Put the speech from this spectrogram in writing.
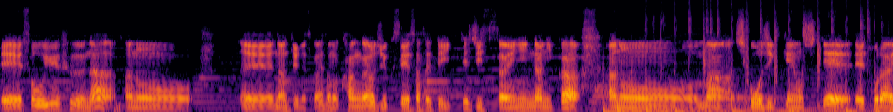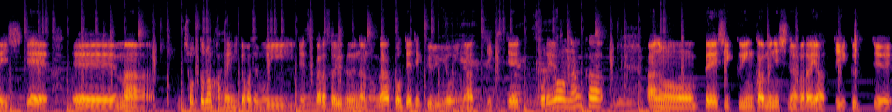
えーそういうふうな、あのえーなんていうんですかね、その考えを熟成させていって、実際に何か、あのーまあ、思考実験をして、えートライして、えーまあ、ちょっとの稼ぎとかでもいいですから、そういう風なのがこう出てくるようになってきて、それをなんか、あのベーシックインカムにしながらやっていくって、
